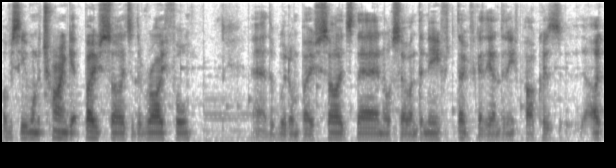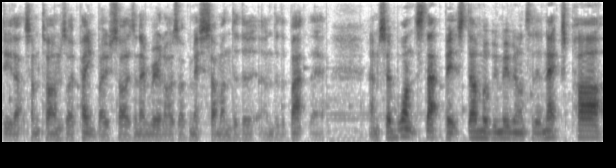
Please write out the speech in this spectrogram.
Obviously you want to try and get both sides of the rifle. Uh, the wood on both sides there and also underneath. Don't forget the underneath part because I do that sometimes. I paint both sides and then realise I've missed some under the under the back there. Um, so once that bit's done, we'll be moving on to the next part.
